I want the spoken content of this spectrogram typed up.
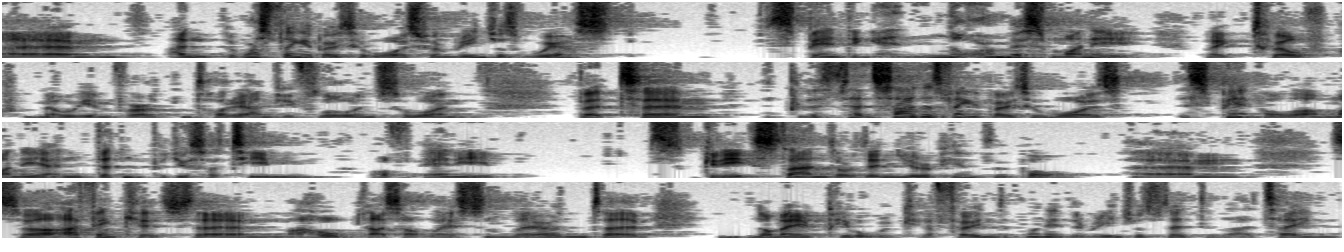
Um, and the worst thing about it was when Rangers were spending enormous money, like 12 million for Tore André Flo and so on. But um, the saddest thing about it was they spent all that money and didn't produce a team of any great standard in European football. Um, so I think it's, um, I hope that's a lesson learned. Uh, not many people would could have found the money that Rangers did at that time,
